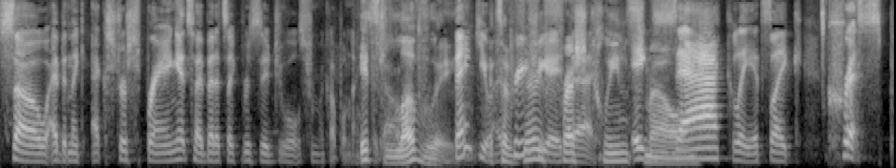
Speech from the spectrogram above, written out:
So I've been like extra spraying it. So I bet it's like residuals from a couple nights It's ago. lovely. Thank you. It's I a appreciate very fresh, that. clean smell. Exactly. It's like crisp.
